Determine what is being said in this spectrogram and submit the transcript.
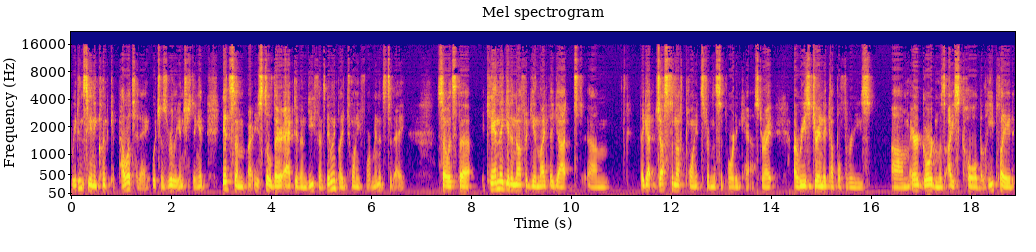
we didn't see any Clint Capela today, which was really interesting. It, he some. uh, He's still there, active in defense. They only played 24 minutes today, so it's the can they get enough again? Like they got um, they got just enough points from the supporting cast, right? Ariza drained a couple threes. Um, Eric Gordon was ice cold, but he played.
